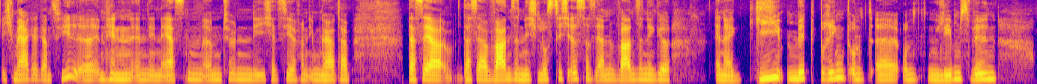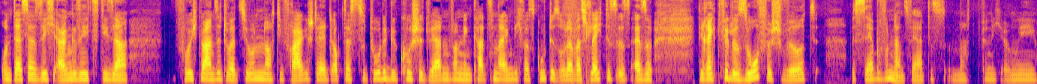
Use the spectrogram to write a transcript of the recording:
Ich, ich, merke ganz viel äh, in, den, in den ersten ähm, Tönen, die ich jetzt hier von ihm gehört habe, dass er, dass er wahnsinnig lustig ist, dass er eine wahnsinnige Energie mitbringt und, äh, und einen Lebenswillen und dass er sich angesichts dieser furchtbaren Situationen noch die Frage stellt, ob das zu Tode gekuschelt werden von den Katzen eigentlich was Gutes oder was Schlechtes ist, also direkt philosophisch wird, ist sehr bewundernswert. Das macht, finde ich, irgendwie,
